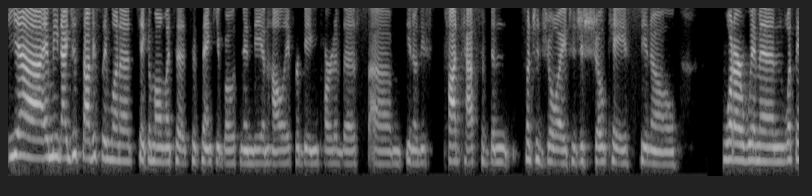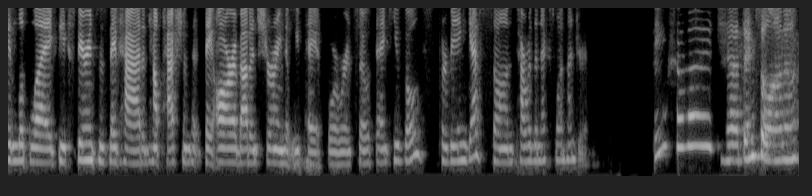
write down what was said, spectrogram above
yeah, I mean, I just obviously want to take a moment to, to thank you both, Mindy and Holly, for being part of this. Um, you know, these podcasts have been such a joy to just showcase, you know, what our women, what they look like, the experiences they've had, and how passionate they are about ensuring that we pay it forward. So thank you both for being guests on Power the Next 100. Thanks so much. Yeah, thanks, Alana.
